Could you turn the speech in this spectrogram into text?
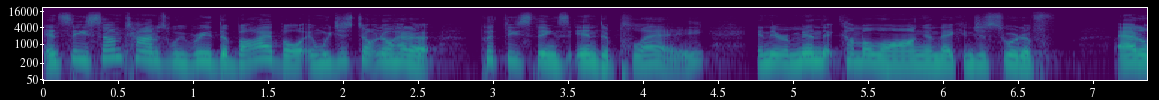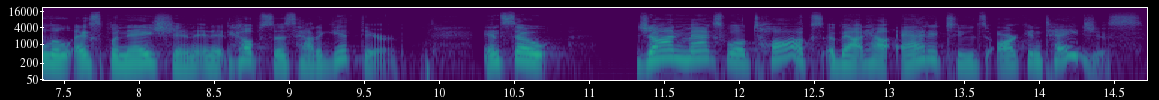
And see, sometimes we read the Bible and we just don't know how to put these things into play. And there are men that come along and they can just sort of add a little explanation, and it helps us how to get there. And so John Maxwell talks about how attitudes are contagious.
